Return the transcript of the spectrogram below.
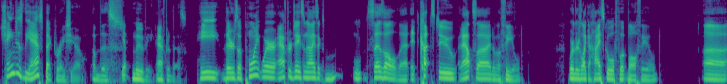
changes the aspect ratio of this Yep. movie after this. He there's a point where after Jason Isaacs says all of that, it cuts to an outside of a field where there's like a high school football field. Uh,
